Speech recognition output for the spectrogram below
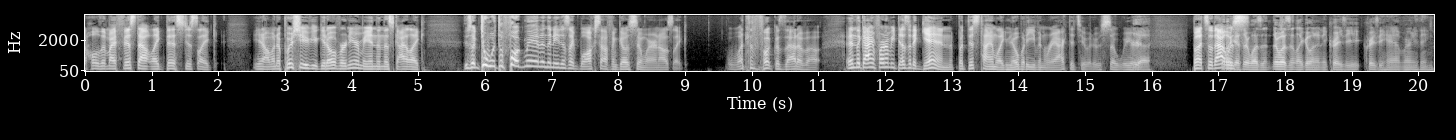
holding my fist out like this just like you know I'm to push you if you get over near me. And then this guy like he's like, "Dude, what the fuck, man?" And then he just like walks off and goes somewhere, and I was like, "What the fuck was that about?" And the guy in front of me does it again, but this time like nobody even reacted to it. It was so weird. Yeah. But so that But I was guess there wasn't there wasn't like going any crazy crazy ham or anything.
